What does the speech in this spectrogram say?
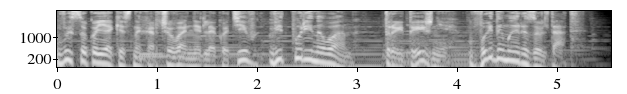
Високоякісне харчування для котів від Purina One. Три тижні видимий результат.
